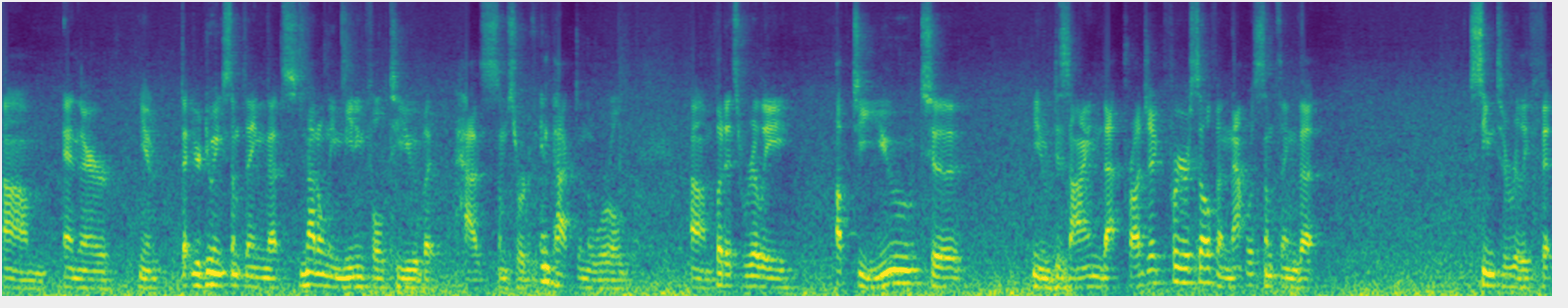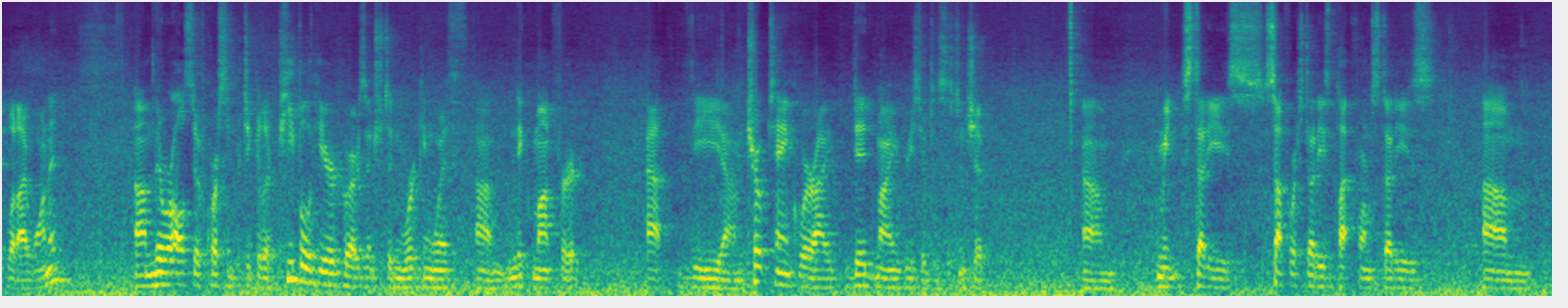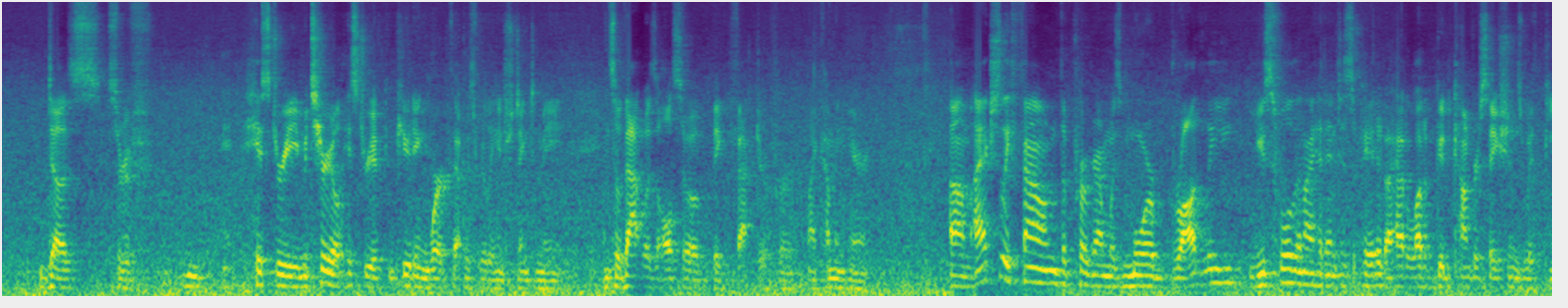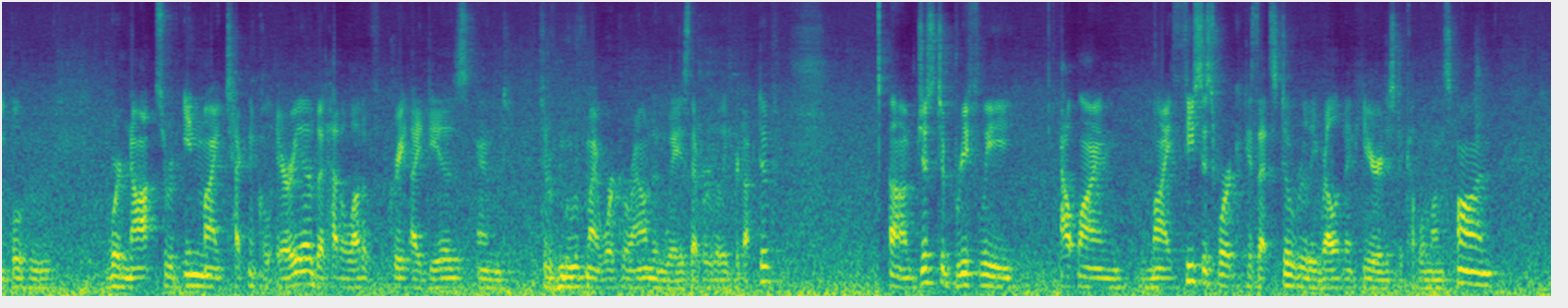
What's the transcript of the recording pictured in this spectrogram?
um, and they're you know that you're doing something that's not only meaningful to you but has some sort of impact in the world. Um, but it's really up to you to you know design that project for yourself, and that was something that seemed to really fit what I wanted. Um, there were also, of course, in particular people here who I was interested in working with. Um, Nick Montfort at the um, Trope Tank, where I did my research assistantship. Um, I mean, studies software studies, platform studies, um, does sort of history, material history of computing work that was really interesting to me. And so that was also a big factor for my coming here. Um, I actually found the program was more broadly useful than I had anticipated. I had a lot of good conversations with people who were not sort of in my technical area, but had a lot of great ideas and sort of moved my work around in ways that were really productive. Um, just to briefly outline my thesis work, because that's still really relevant here just a couple months on.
